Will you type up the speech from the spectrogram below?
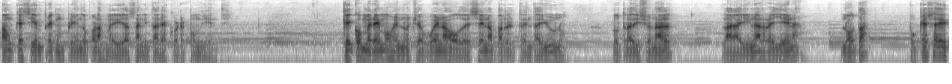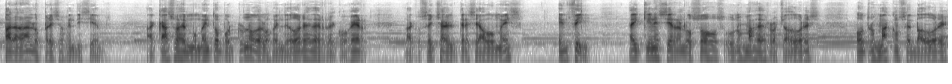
aunque siempre cumpliendo con las medidas sanitarias correspondientes. ¿Qué comeremos en Nochebuena o de cena para el 31? Lo tradicional, la gallina rellena. Nota, ¿por qué se dispararán los precios en diciembre? ¿Acaso es el momento oportuno de los vendedores de recoger la cosecha del treceavo mes? En fin, hay quienes cierran los ojos, unos más derrochadores, otros más conservadores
